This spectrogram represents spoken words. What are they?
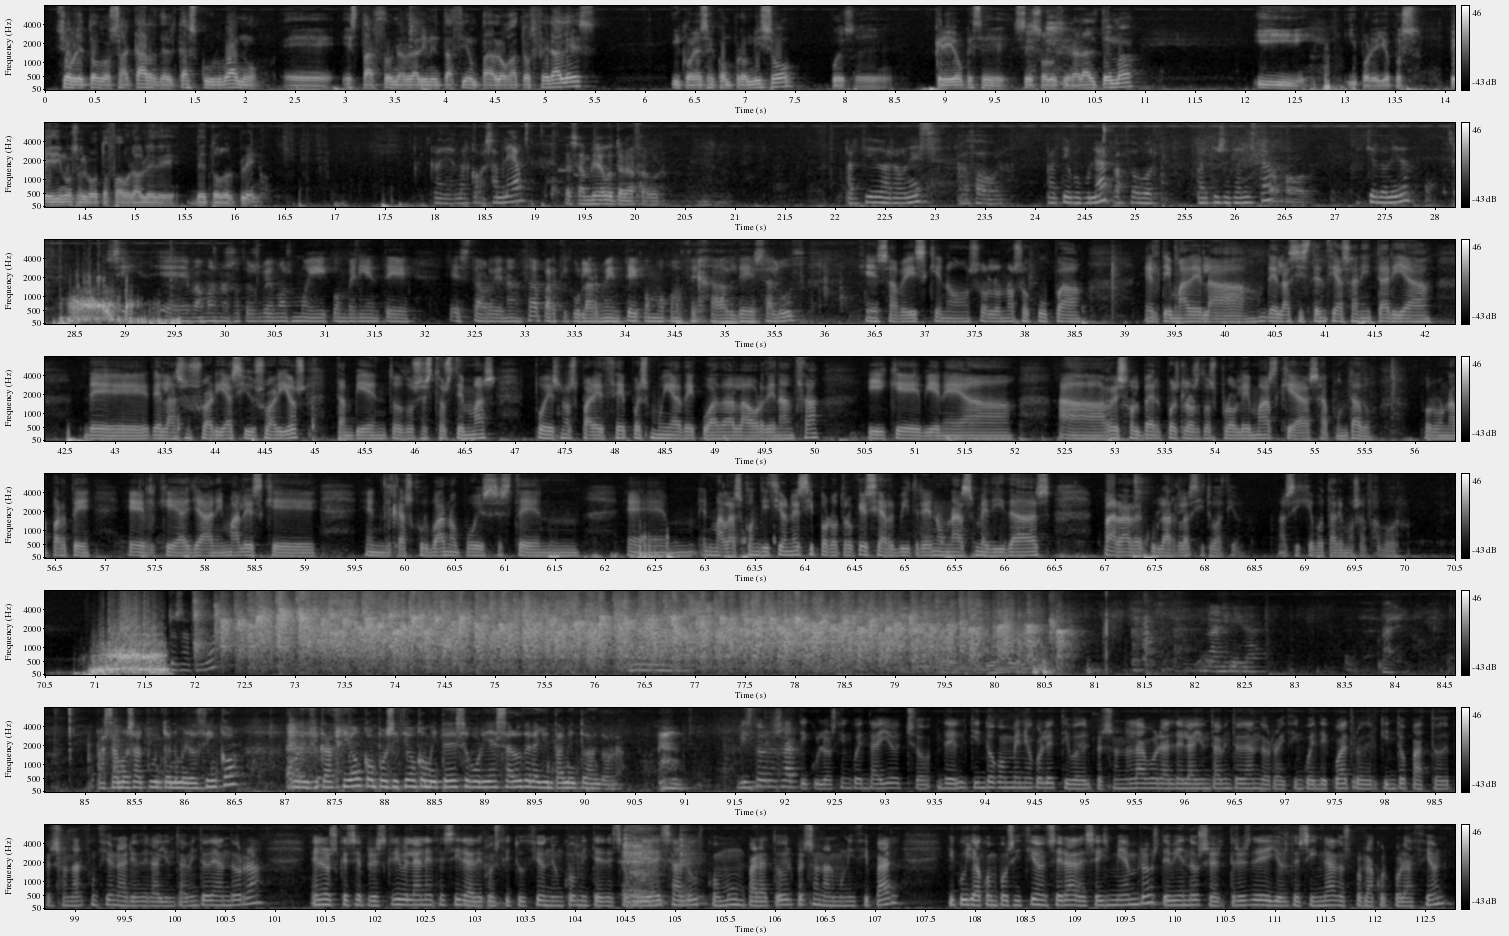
sobre todo sacar del casco urbano eh, estas zonas de alimentación para los gatos ferales y con ese compromiso pues eh, creo que se, se, solucionará el tema y, y, por ello pues pedimos el voto favorable de, de todo el pleno. Gracias, Marco. ¿Asamblea? La Asamblea votará a favor. Partido Aragonés. A favor. Partido Popular. A favor. Partido Socialista. A favor. Izquierda Unida. Sí, eh, vamos, nosotros vemos muy conveniente esta ordenanza, particularmente como concejal de salud, que sabéis que no solo nos ocupa el tema de la, asistencia sanitaria de, las usuarias y usuarios, también todos estos temas, pues nos parece pues muy adecuada la ordenanza y que viene a, a resolver pues los dos problemas que has apuntado. Por una parte, el que haya animales que en el casco urbano pues estén em, en malas condiciones y por otro que se arbitren unas medidas para regular la situación. Así que votaremos a favor. ¿Votos a favor? Unanimidad. Vale. Pasamos al punto número 5, modificación, composición, Comité de Seguridad y Salud del Ayuntamiento de Andorra. Vistos los artículos 58 del quinto convenio colectivo del personal laboral del Ayuntamiento de Andorra y 54 del quinto pacto de personal funcionario del Ayuntamiento de Andorra, en los que se prescribe la necesidad de constitución de un comité de seguridad y salud común para todo el personal municipal y cuya composición será de seis miembros, debiendo ser tres de ellos designados por la corporación,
